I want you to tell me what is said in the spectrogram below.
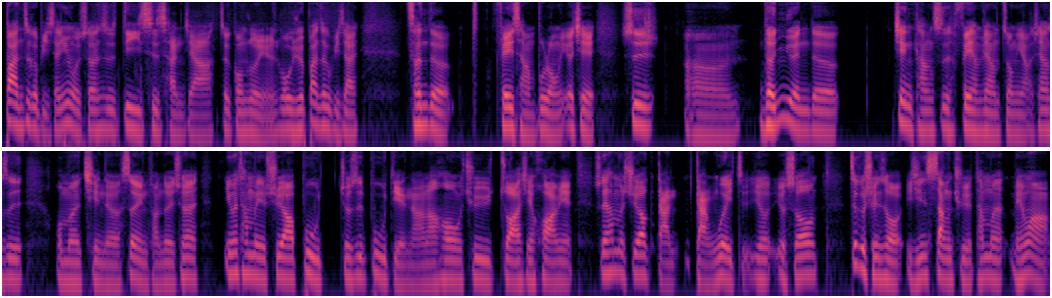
办这个比赛，因为我算是第一次参加这个工作人员，我觉得办这个比赛真的非常不容易，而且是嗯人员的健康是非常非常重要。像是我们请的摄影团队，虽然因为他们也需要布就是布点啊，然后去抓一些画面，所以他们需要赶赶位置。有有时候这个选手已经上去了，他们没办法。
